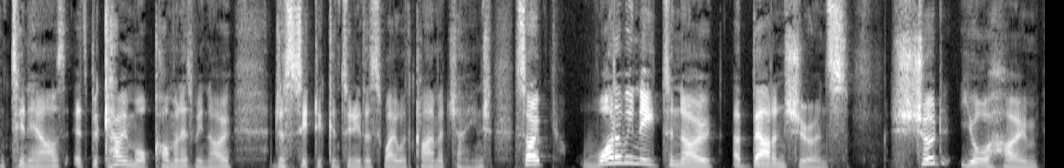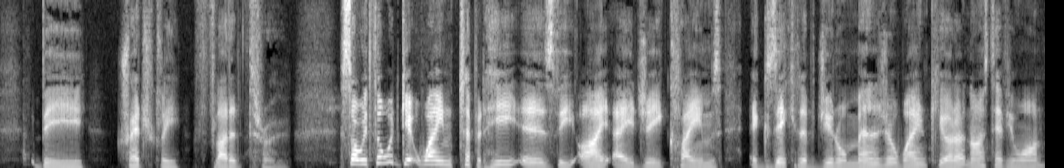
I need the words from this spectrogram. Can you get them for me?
in 10 hours. It's becoming more common, as we know, just set to continue this way with climate change. So, what do we need to know about insurance should your home be tragically flooded through? So we thought we'd get Wayne Tippett. He is the IAG Claims Executive General Manager. Wayne, kia ora. Nice to have you on.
